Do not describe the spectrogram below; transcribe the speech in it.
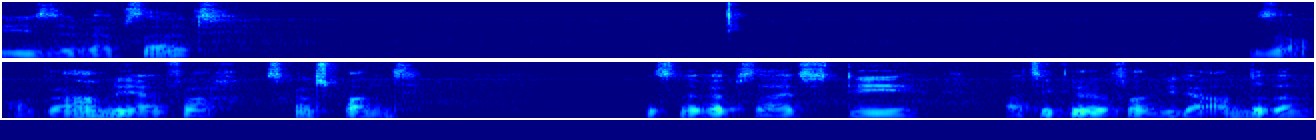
diese Website. So, und da haben die einfach, das ist ganz spannend, das ist eine Website, die Artikel von wieder anderen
